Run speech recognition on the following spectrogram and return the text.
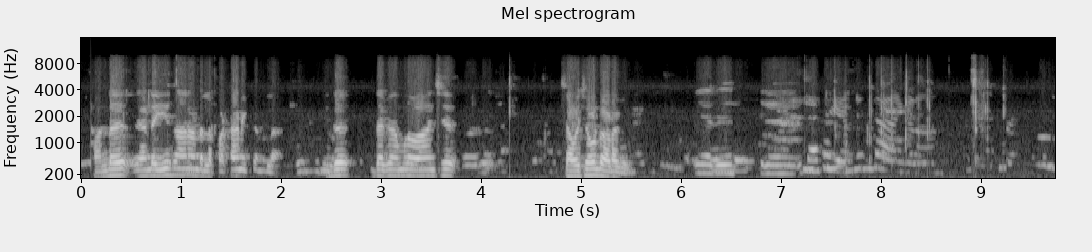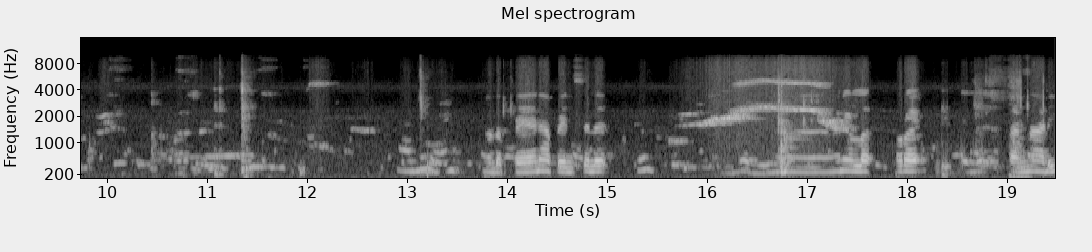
പണ്ട് വേണ്ട ഈ സാധനം ഉണ്ടല്ലോ പട്ടാണിക്കുണ്ടല്ലോ ഇത് ഇതൊക്കെ നമ്മൾ വാങ്ങിച്ച് ചവച്ചോണ്ട് കിടക്കും ഏത്. പേന പെൻസിൽ അങ്ങനെയുള്ള കുറെ കണ്ണാടി.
